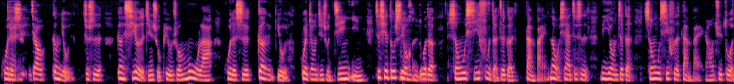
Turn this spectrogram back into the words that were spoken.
或者是比较更有就是更稀有的金属，譬如说木啦，或者是更有。贵重金属金银，这些都是有很多的生物吸附的这个蛋白。那我现在就是利用这个生物吸附的蛋白，然后去做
